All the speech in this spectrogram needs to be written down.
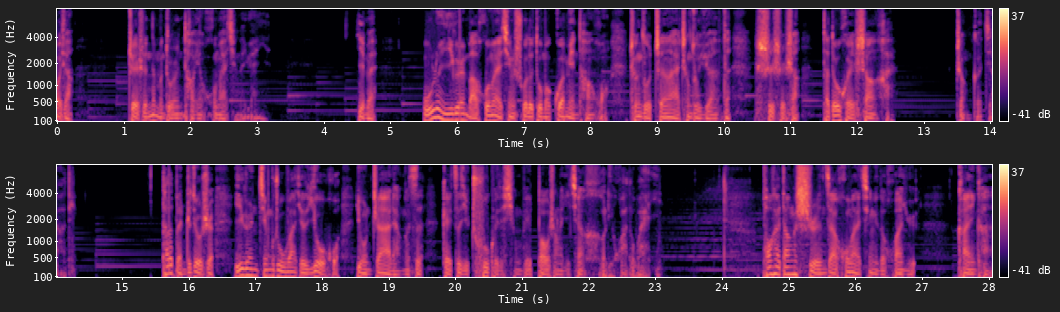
我想，这也是那么多人讨厌婚外情的原因。因为，无论一个人把婚外情说的多么冠冕堂皇，称作真爱，称作缘分，事实上。他都会伤害整个家庭。他的本质就是一个人经不住外界的诱惑，用“真爱”两个字给自己出轨的行为包上了一件合理化的外衣。抛开当事人在婚外情里的欢愉，看一看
